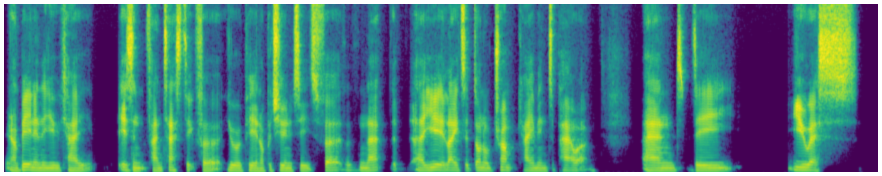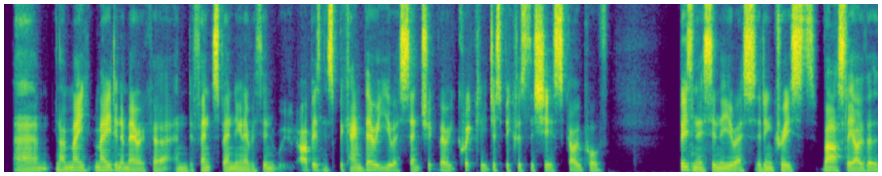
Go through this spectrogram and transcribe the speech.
you know, being in the UK isn't fantastic for European opportunities. Further than that, a year later, Donald Trump came into power, and the US, um, you know, made, made in America and defense spending and everything, our business became very US centric very quickly just because the sheer scope of business in the US had increased vastly over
